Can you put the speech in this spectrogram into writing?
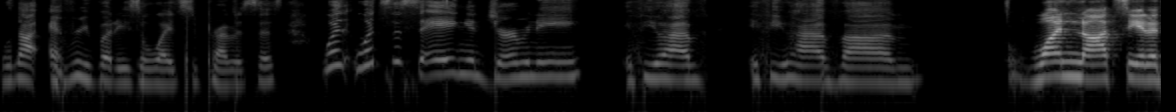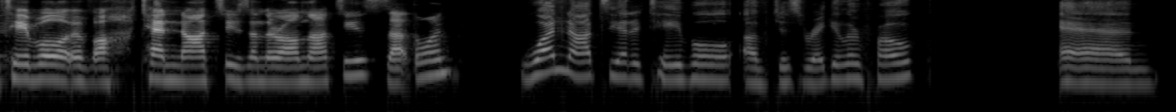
well, not everybody's a white supremacist. What what's the saying in Germany? If you have if you have um One Nazi at a table of uh, 10 Nazis and they're all Nazis. Is that the one? One Nazi at a table of just regular folk and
